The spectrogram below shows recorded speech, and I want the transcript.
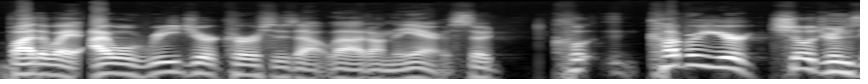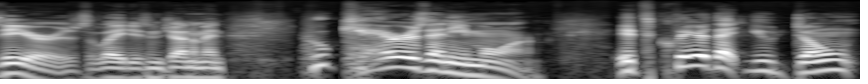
By the way, I will read your curses out loud on the air. So cl- cover your children's ears, ladies and gentlemen. Who cares anymore? It's clear that you don't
